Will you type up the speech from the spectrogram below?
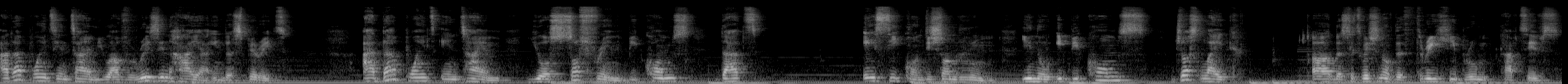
At that point in time, you have risen higher in the spirit. At that point in time, your suffering becomes that AC conditioned room. You know, it becomes just like uh, the situation of the three Hebrew captives.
